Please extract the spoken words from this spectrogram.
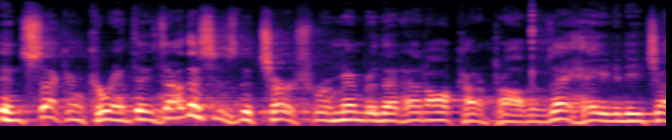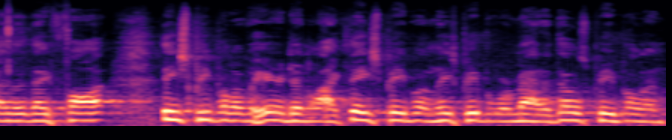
in 2 Corinthians. Now, this is the church, remember, that had all kind of problems. They hated each other. They fought. These people over here didn't like these people, and these people were mad at those people. And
